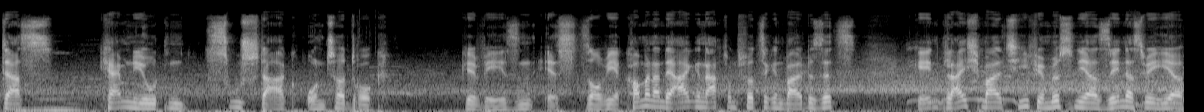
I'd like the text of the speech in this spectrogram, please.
dass Cam Newton zu stark unter Druck gewesen ist. So, wir kommen an der eigenen 48 in Ballbesitz. Gehen gleich mal tief. Wir müssen ja sehen, dass wir hier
